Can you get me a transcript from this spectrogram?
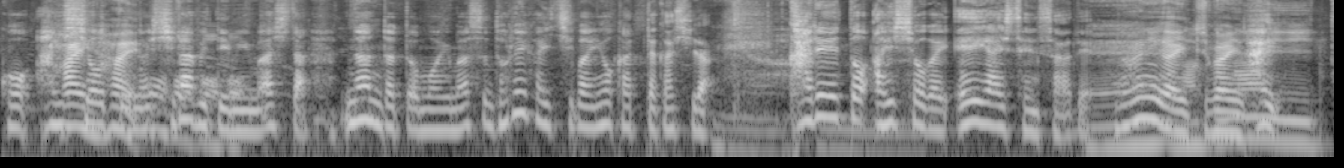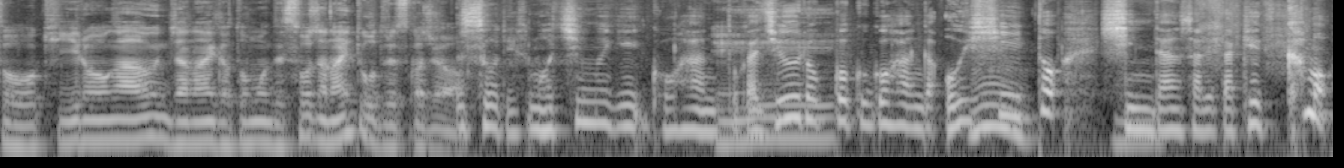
こう相性っていうのをはいはい調べてみました。なんだと思います？どれが一番良かったかしら？カレーと相性がいい AI センサーで。何が一番いい？と黄色が合うんじゃないかと思うんで、そうじゃないってことですか、じゃあ。そうです。もち麦ご飯とかえー十六穀ご飯が美味しいと診断された結果も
